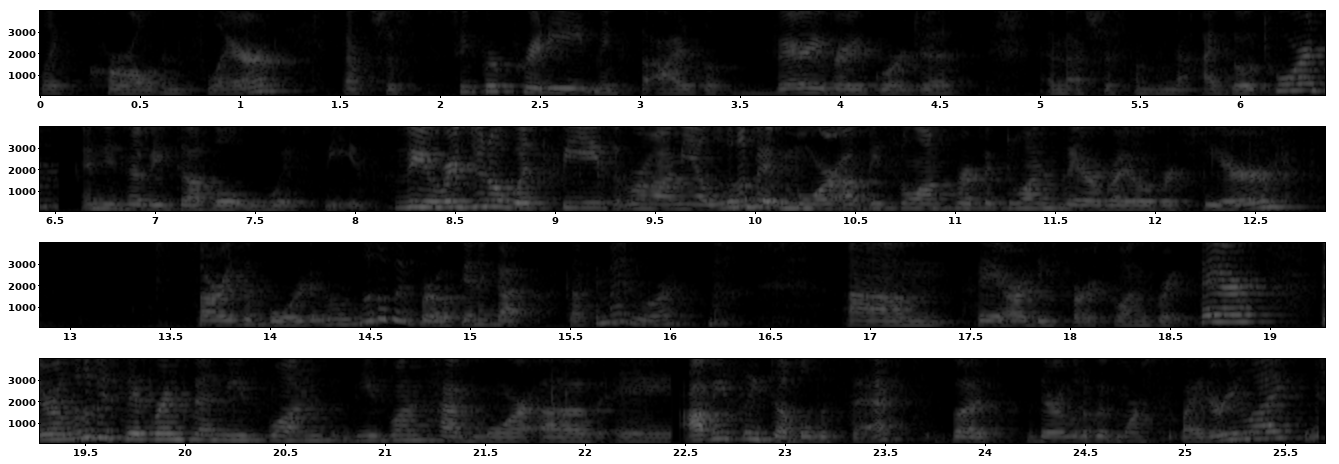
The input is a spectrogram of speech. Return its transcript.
like curl and flare. That's just super pretty, makes the eyes look very, very gorgeous. And that's just something that I go towards. And these are the double wispies. So the original wispies remind me a little bit more of the Salon Perfect ones. They are right over here. Sorry, the board is a little bit broken. It got stuck in my drawer. Um, they are the first ones right there. They're a little bit different than these ones. These ones have more of a, obviously doubled effect, but they're a little bit more spidery-like.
